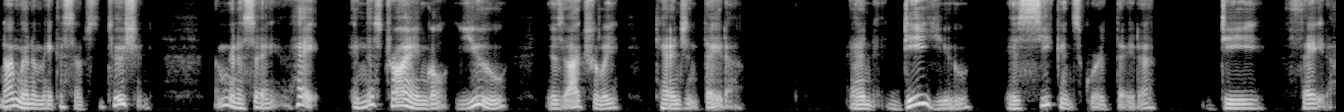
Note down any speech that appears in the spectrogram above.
Now I'm going to make a substitution. I'm going to say, hey, in this triangle, u is actually tangent theta. And du is secant squared theta d theta.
